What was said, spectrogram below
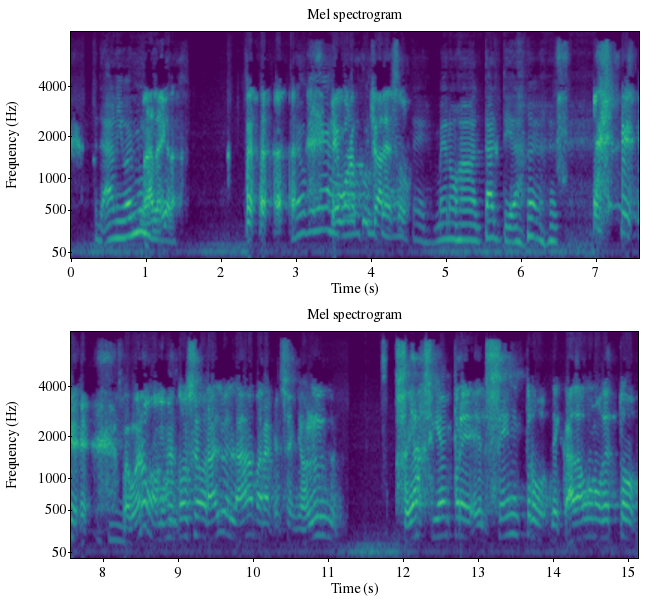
a nivel mundial. Me alegra. Creo que Qué bueno escuchar eso. Menos a Antártida. pues bueno, vamos entonces a orar, ¿verdad? Para que el Señor sea siempre el centro de cada uno de estos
